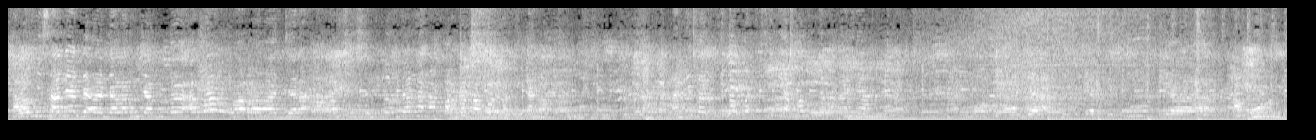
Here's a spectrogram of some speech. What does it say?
Kalau misalnya da dalam jangka apa jarak 80 udah kan nampak berapa buat kan nanti baru kita buat di sini apa putarannya eh, jarak setiap itu dia tabur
